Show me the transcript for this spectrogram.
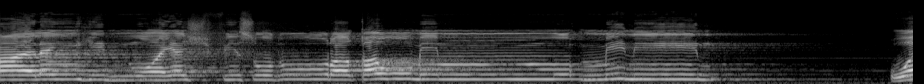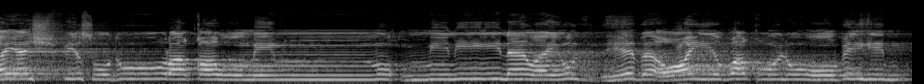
عليهم ويشف صدور قوم مؤمنين ويشف صدور قوم مؤمنين ويذهب غيظ قلوبهم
